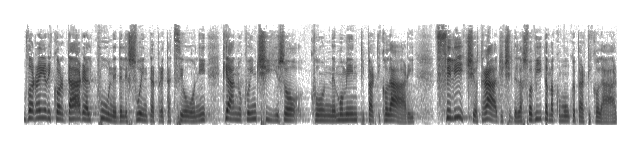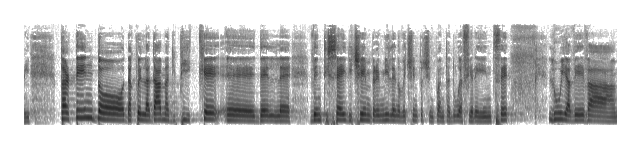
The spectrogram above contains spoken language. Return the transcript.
vorrei ricordare alcune delle sue interpretazioni che hanno coinciso con momenti particolari, felici o tragici della sua vita, ma comunque particolari. Partendo da quella dama di picche eh, del 26 dicembre 1952 a Firenze, lui aveva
